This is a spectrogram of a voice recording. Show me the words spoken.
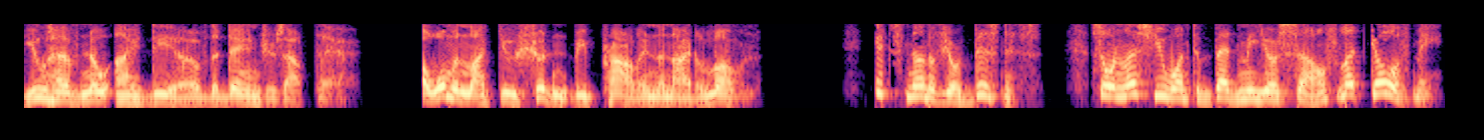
You have no idea of the dangers out there. A woman like you shouldn't be prowling the night alone. It's none of your business, so unless you want to bed me yourself, let go of me.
